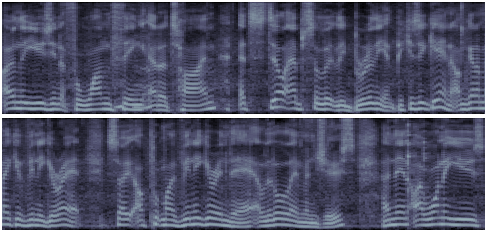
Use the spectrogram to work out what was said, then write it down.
only using it for one thing Mm-hmm. at a time, it's still absolutely brilliant because, again, I'm going to make a vinaigrette. So I'll put my vinegar in there, a little lemon juice, and then I want to use,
